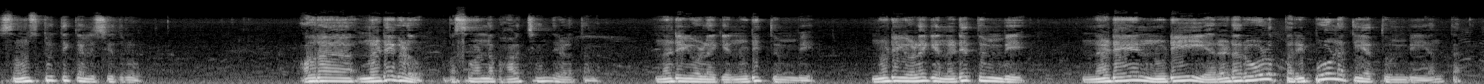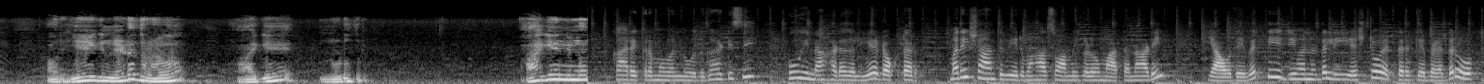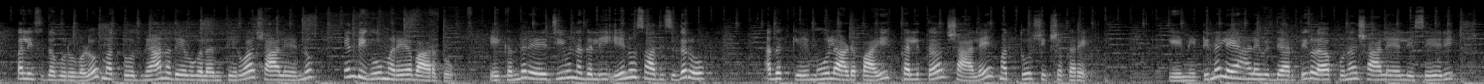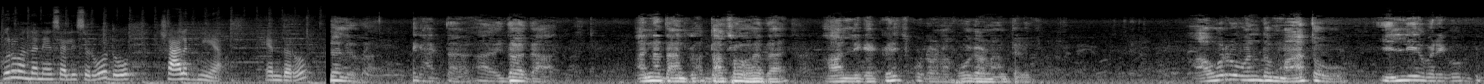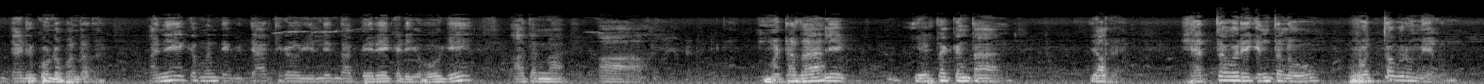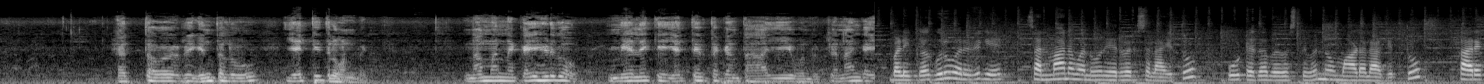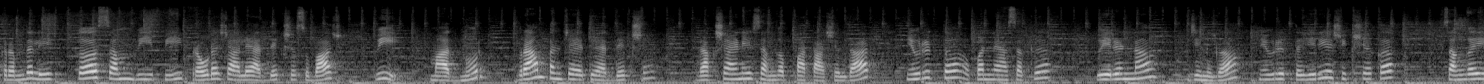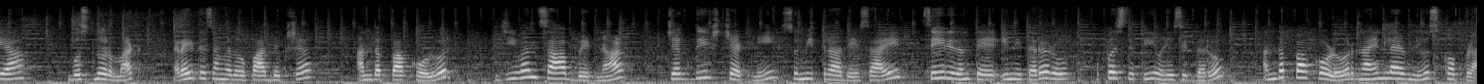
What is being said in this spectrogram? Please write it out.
ಸಂಸ್ಕೃತಿ ಕಲಿಸಿದರು. ಅವರ ನಡೆಗಳು, ಬಸವಣ್ಣ ಬಹಳ ಚಂದ ಹೇಳ್ತಾನೆ, ನಡೆಯೊಳಗೆ ನುಡಿ ತುಂಬಿ, ನುಡಿಯೊಳಗೆ ನಡೆ ತುಂಬಿ, ನಡೆ ನುಡಿ ಎರಡರೋಳು ಪರಿಪೂರ್ಣತೆಯ ತುಂಬಿ ಅಂತ. ಅವ್ರು ಹೇಗೆ ನಡೆದ್ರು ಹಾಗೆ ನುಡಿದ್ರು. ಹಾಗೆ ನಿಮ್ಮ ಕಾರ್ಯಕ್ರಮವನ್ನು ಉದ್ಘಾಟಿಸಿ ಹೂವಿನ ಹಡಗಲಿಯ ಡಾಕ್ಟರ್ ಮರಿಶಾಂತವೀರ್ ಮಹಾಸ್ವಾಮಿಗಳು ಮಾತನಾಡಿ, ಯಾವುದೇ ವ್ಯಕ್ತಿ ಜೀವನದಲ್ಲಿ ಎಷ್ಟೋ ಎತ್ತರಕ್ಕೆ ಬೆಳೆದರೂ ಕಲಿಸಿದ ಗುರುಗಳು ಮತ್ತು ಜ್ಞಾನದೇವುಗಳಂತಿರುವ ಶಾಲೆಯನ್ನು ಎಂದಿಗೂ ಮರೆಯಬಾರದು. ಏಕೆಂದರೆ ಜೀವನದಲ್ಲಿ ಏನು ಸಾಧಿಸಿದರೂ ಅದಕ್ಕೆ ಮೂಲ ಅಡಪಾಯಿ ಕಲಿತ ಶಾಲೆ ಮತ್ತು ಶಿಕ್ಷಕರೇ. ಈ ನಿಟ್ಟಿನಲ್ಲಿ ಹಳೆ ವಿದ್ಯಾರ್ಥಿಗಳ ಪುನಃ ಶಾಲೆಯಲ್ಲಿ ಸೇರಿ ಗುರುವಂದನೆ ಸಲ್ಲಿಸಿರುವುದು ಶಾಲಗ್ನೀಯ ಎಂದರು. ಅನ್ನದಾನ ದಾಸೋಹದ ಅಲ್ಲಿಗೆ ಕಳಿಸ್ಕೊಡೋಣ, ಹೋಗೋಣ ಅಂತ ಹೇಳಿದ್ರು. ಅವರು ಒಂದು ಮಾತು ಇಲ್ಲಿಯವರೆಗೂ ನಡೆದುಕೊಂಡು ಬಂದದ ಅನೇಕ ಮಂದಿ ವಿದ್ಯಾರ್ಥಿಗಳು ಇಲ್ಲಿಂದ ಬೇರೆ ಕಡೆಗೆ ಹೋಗಿ ಅದನ್ನ, ಆ, ಮಠದಲ್ಲಿ ಇರ್ತಕ್ಕಂಥ ಹೆತ್ತವರಿಗಿಂತಲೂ ಹೊತ್ತವರು ಮೇಲು ಹೆತ್ತವರಿಗಿಂತಲೂ ಎತ್ತಿದ್ರು ಅನ್ಬೇಕು ನಮ್ಮನ್ನ ಕೈ ಹಿಡಿದು ಮೇಲಕ್ಕೆ ಎತ್ತಿರ್ತಕ್ಕಂತಹ ಈ ಒಂದು ಜನಾಂಗ ಬಳಿಕ ಗುರುವರರಿಗೆ ಸನ್ಮಾನವನ್ನು ನೆರವೇರಿಸಲಾಯಿತು. ಊಟದ ವ್ಯವಸ್ಥೆಯನ್ನು ಮಾಡಲಾಗಿತ್ತು. ಕಾರ್ಯಕ್ರಮದಲ್ಲಿ ಕ ಸಂ ವಿ ಪಿ ಪ್ರೌಢಶಾಲೆ ಅಧ್ಯಕ್ಷ ಸುಭಾಷ್, ವಿ. ಮಾದ್ನೂರ್, ಗ್ರಾಮ ಪಂಚಾಯತಿ ಅಧ್ಯಕ್ಷ ರಕ್ಷಾಯಣಿ ಸಂಗಪ್ಪ ತಹಶೀಲ್ದಾರ್, ನಿವೃತ್ತ ಉಪನ್ಯಾಸಕ ವೀರಣ್ಣ ಜಿನ್ಗ, ನಿವೃತ್ತ ಹಿರಿಯ ಶಿಕ್ಷಕ ಸಂಗಯ್ಯ ಬುಸ್ನೂರ್ ಮಠ್, ರೈತ ಸಂಘದ ಉಪಾಧ್ಯಕ್ಷ ಅಂದಪ್ಪ ಕೋಳೂರ್, ಜೀವನ್ ಸಾಬ್ ಬೆಡ್ನಾಳ್, ಜಗದೀಶ್ ಚಟ್ನಿ, ಸುಮಿತ್ರಾ ದೇಸಾಯಿ ಸೇರಿದಂತೆ ಇನ್ನಿತರರು ಉಪಸ್ಥಿತಿ ವಹಿಸಿದ್ದರು. Andappa Kolur, nine live news Koppal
